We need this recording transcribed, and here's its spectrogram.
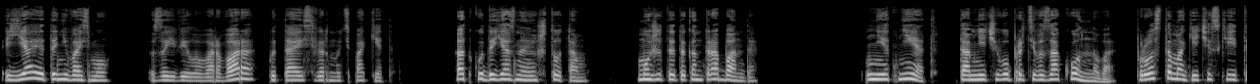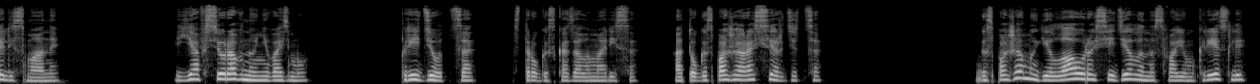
«Я это не возьму», — заявила Варвара, пытаясь вернуть пакет. «Откуда я знаю, что там? Может, это контрабанда?» «Нет-нет, там ничего противозаконного, просто магические талисманы». «Я все равно не возьму». «Придется», — строго сказала Мариса, «а то госпожа рассердится». Госпожа Магеллаура сидела на своем кресле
